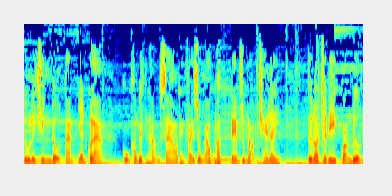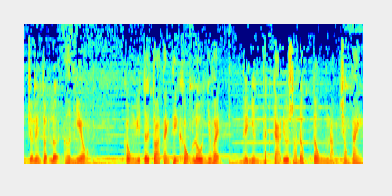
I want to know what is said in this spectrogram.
dù lấy trình độ tàn nhẫn của làng, cũng không biết làm sao đành phải dùng áo khoác đem dung mạo che lấy. Từ đó trở đi, quãng đường trở lên thuận lợi hơn nhiều. Không nghĩ tới tòa thành thị khổng lồ như vậy, thế nhưng tất cả đều do độc tông nằm trong tay.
